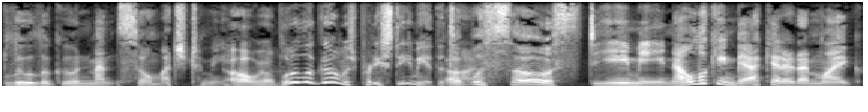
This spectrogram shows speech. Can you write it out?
Blue Lagoon meant so much to me. Oh, well, Blue Lagoon was pretty steamy at the time. It was so steamy. Now looking back at it, I'm like,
